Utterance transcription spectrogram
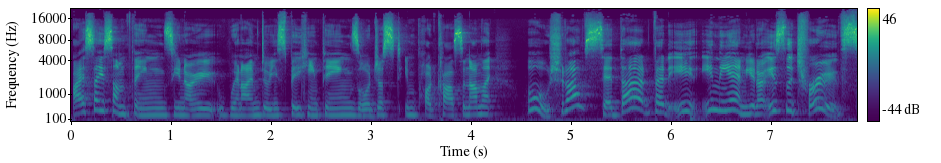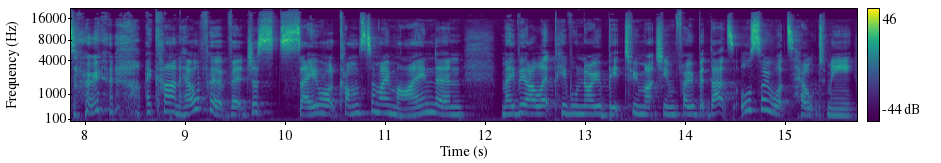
I say some things, you know, when I'm doing speaking things or just in podcasts, and I'm like, oh, should I have said that? But in the end, you know, it's the truth. So I can't help it, but just say what comes to my mind. And maybe I let people know a bit too much info. But that's also what's helped me,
